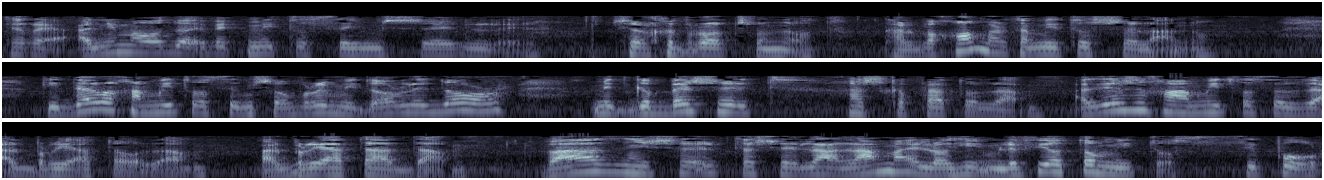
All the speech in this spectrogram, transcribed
תראה, אני מאוד אוהבת מיתוסים של, של חברות שונות. קל וחומר את המיתוס שלנו. כי דרך המיתוסים שעוברים מדור לדור מתגבשת השקפת עולם. אז יש לך המיתוס הזה על בריאת העולם, על בריאת האדם. ואז נשאלת השאלה, למה אלוהים, לפי אותו מיתוס, סיפור,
